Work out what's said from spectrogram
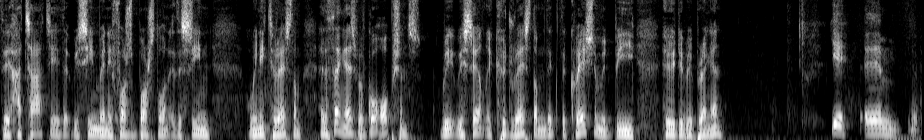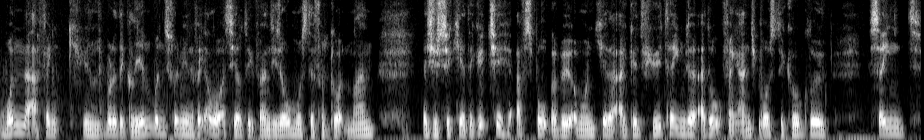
the Hatate that we've seen when he first burst onto the scene, we need to rest him. And the thing is, we've got options. We, we certainly could rest them. The, the question would be, who do we bring in? Yeah, um, one that I think you know is one of the glaring ones for me, and I think a lot of Celtic fans he's almost a forgotten man, is Yusuke Ideguchi. I've spoken about him on here a good few times. I don't think Ange Postecoglou signed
